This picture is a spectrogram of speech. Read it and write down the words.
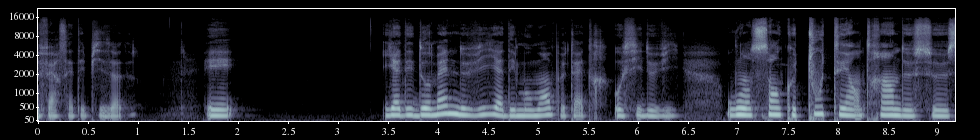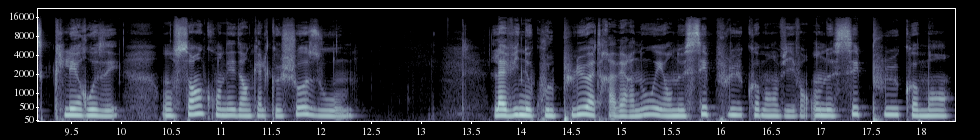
faire cet épisode. Et il y a des domaines de vie, il y a des moments peut-être aussi de vie où on sent que tout est en train de se scléroser. On sent qu'on est dans quelque chose où la vie ne coule plus à travers nous et on ne sait plus comment vivre, on ne sait plus comment...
